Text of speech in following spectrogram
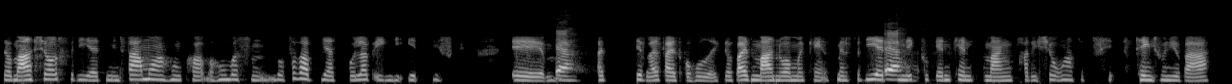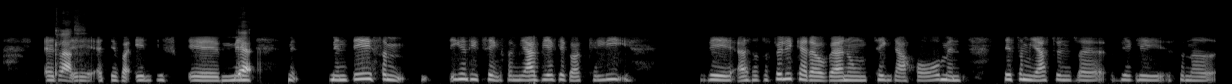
det var meget sjovt, fordi at min farmor, hun kom, og hun var sådan, hvorfor var jeres bryllup egentlig indisk? Øh, Ja, det var det faktisk overhovedet ikke. Det var faktisk meget nordamerikansk, men fordi at Ja. hun ikke kunne genkende så mange traditioner, så så tænkte hun jo bare, at, Klart. øh, at det var indisk. Øh, men, Ja. men, men det som en af de ting, som jeg virkelig godt kan lide, ved, altså selvfølgelig kan der jo være nogle ting, der er hårde, men det som jeg synes er virkelig sådan noget,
